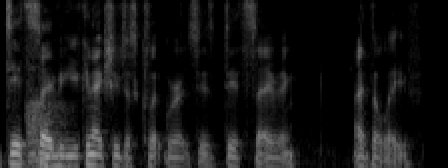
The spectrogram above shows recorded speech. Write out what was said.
death Ah. saving. You can actually just click where it says death saving. I believe.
